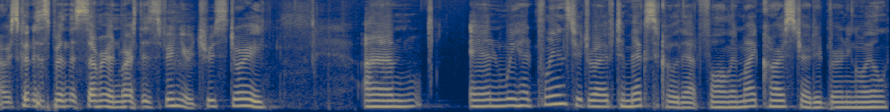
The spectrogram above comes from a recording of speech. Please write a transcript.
I was going to spend the summer in Martha's Vineyard. True story. Um, and we had plans to drive to Mexico that fall, and my car started burning oil.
